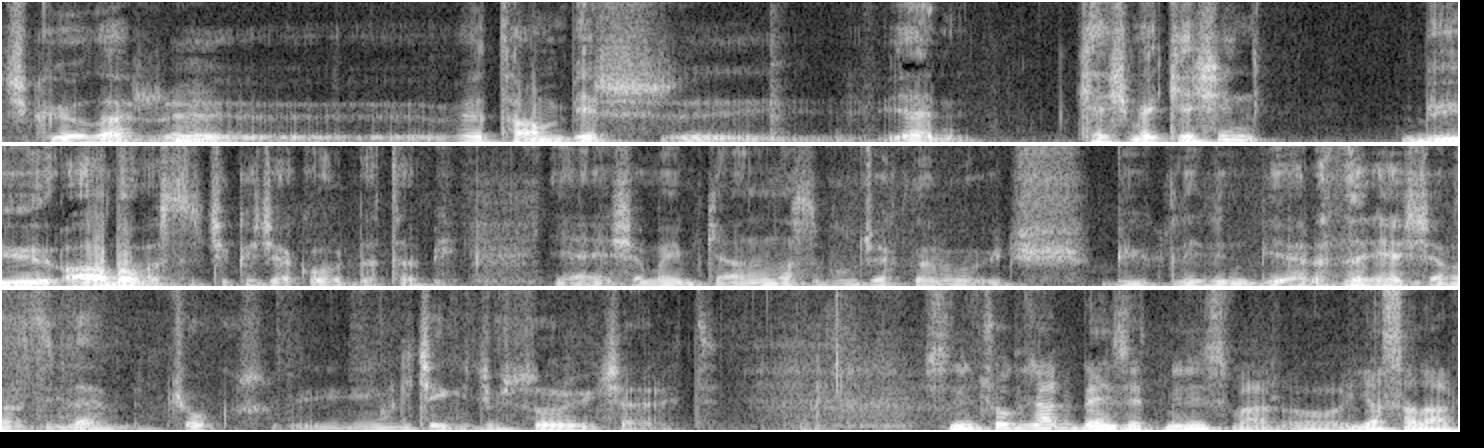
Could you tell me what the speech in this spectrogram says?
çıkıyorlar E, ve tam bir e, yani keşmekeşin büyüğü ağababası çıkacak orada tabii. Yani yaşama imkanı nasıl bulacaklar o üç büyüklerin bir arada yaşamasıyla çok ilgi çekici bir soru işareti. Sizin çok güzel bir benzetmeniz var. O yasalar,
